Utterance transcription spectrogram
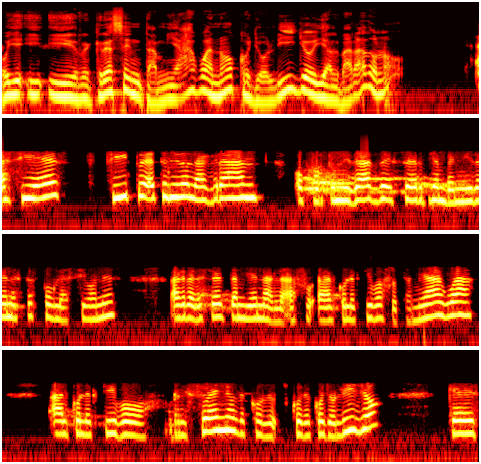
Oye, y, y recreas en Tamiagua, ¿no? Coyolillo y Alvarado, ¿no? Así es. Sí, he tenido la gran oportunidad de ser bienvenida en estas poblaciones. Agradecer también a la- al colectivo Afrotamiagua, al colectivo Risueños de, de Coyolillo, que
